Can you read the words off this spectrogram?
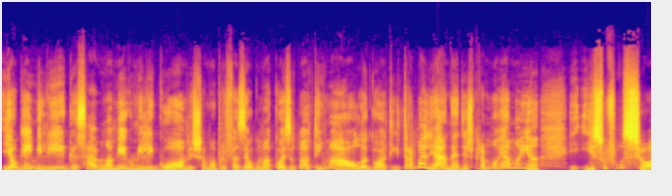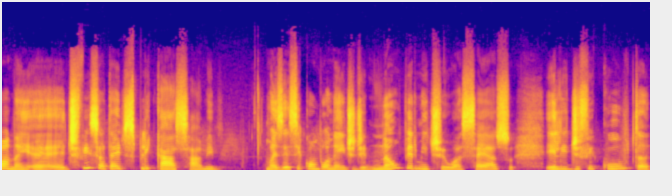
e alguém me liga, sabe? Um amigo me ligou, me chamou para fazer alguma coisa, eu tenho uma aula agora, tenho que trabalhar, né? Deixa para morrer amanhã. E isso funciona, é, é difícil até de explicar, sabe? Mas esse componente de não permitir o acesso, ele dificulta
